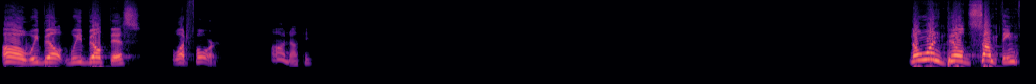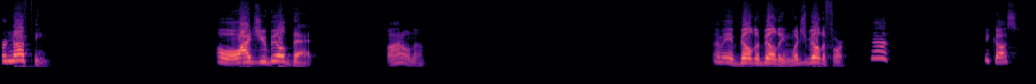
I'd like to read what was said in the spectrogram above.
Oh, we built we built this. What for? Oh, nothing. No one builds something for nothing. Oh, well, why'd you build that? I don't know. I mean, build a building. What'd you build it for? Eh, because.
